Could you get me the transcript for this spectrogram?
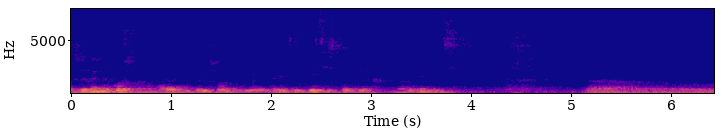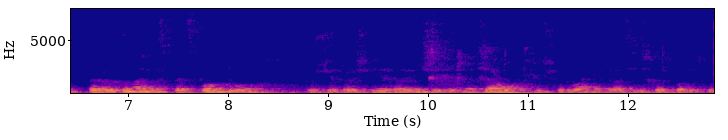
Живими коштами наразі прийшло е, 30 тисяч, так як на один місяць. Е, Перевиконання спецфонду, то що я трошки раніше зазначав, відшкодування втрат сільськогосподарського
